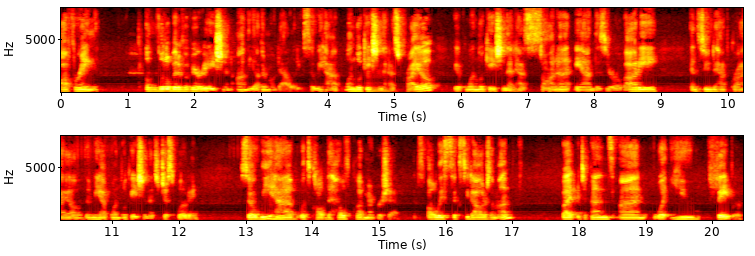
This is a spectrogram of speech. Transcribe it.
offering a little bit of a variation on the other modalities. So we have one location Mhm. that has cryo, we have one location that has sauna and the zero body, and soon to have cryo. Then we have one location that's just floating. So we have what's called the Health Club membership. It's always $60 a month, but it depends on what you favor,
